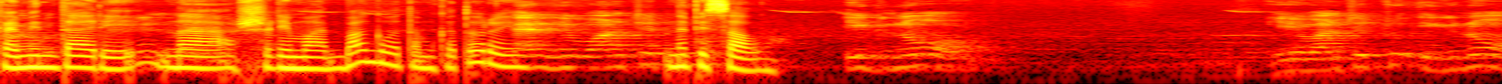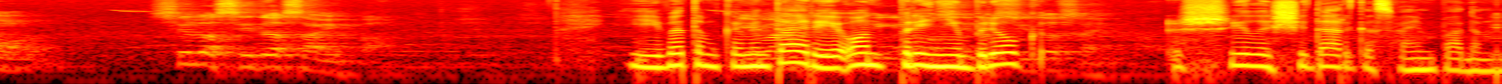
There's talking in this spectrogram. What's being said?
комментарий на Шримад Бхагаватам, который написал. И в этом комментарии он пренебрег Шрила Шидарга своим падом.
